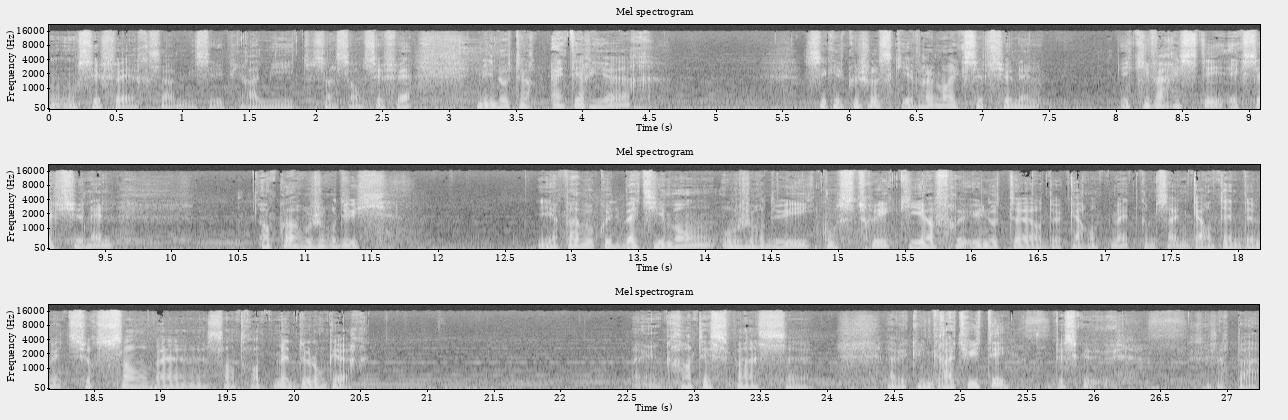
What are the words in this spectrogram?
on, sait faire ça, mais c'est les pyramides, tout ça, ça on sait faire. Mais une hauteur intérieure, c'est quelque chose qui est vraiment exceptionnel et qui va rester exceptionnel encore aujourd'hui. Il n'y a pas beaucoup de bâtiments aujourd'hui construits qui offrent une hauteur de 40 mètres, comme ça, une quarantaine de mètres sur 120, 130 mètres de longueur un grand espace euh, avec une gratuité, parce que ça ne pas,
